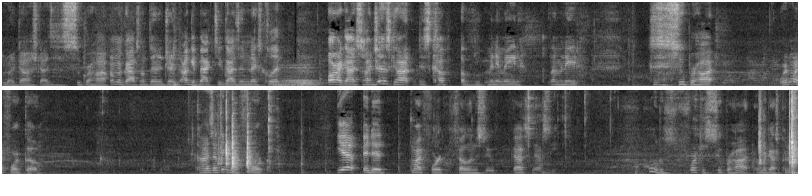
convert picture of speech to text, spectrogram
my gosh, guys, this is super hot. I'm gonna grab something to drink. I'll get back to you guys in the next clip. Alright, guys, so I just got this cup of Minute Maid lemonade. This is super hot. Where'd my fork go? Guys, I think my fork. Yeah, it did. My fork fell in the soup. That's nasty. Ooh, this fork is super hot. Oh my gosh, put it in.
